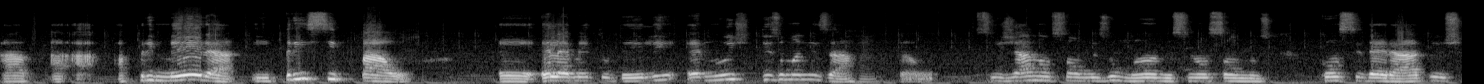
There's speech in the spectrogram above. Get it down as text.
a, a, a primeira e principal é, elemento dele é nos desumanizar. Uhum. Então, se já não somos humanos, se não somos considerados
